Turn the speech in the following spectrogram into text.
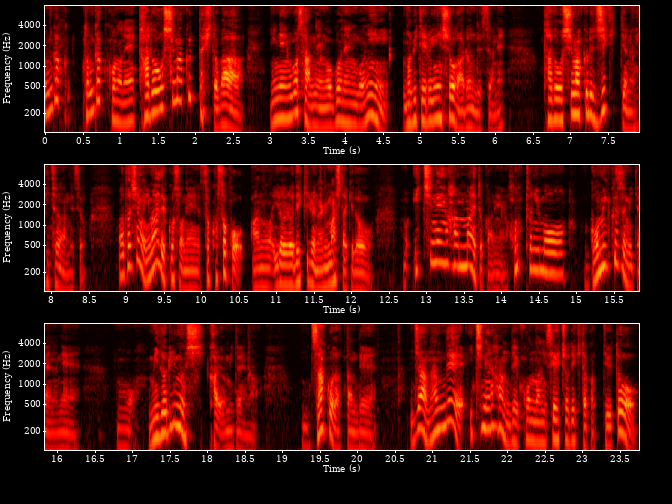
とにかく、とにかくこのね、多動しまくった人が、2年後、3年後、5年後に伸びてる印象があるんですよね。多動しまくる時期っていうのが必要なんですよ。私も今でこそね、そこそこ、あの、いろいろできるようになりましたけど、もう1年半前とかね、本当にもう、ゴミくずみたいなね、もう、緑虫かよみたいな、雑魚だったんで、じゃあなんで1年半でこんなに成長できたかっていうと、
